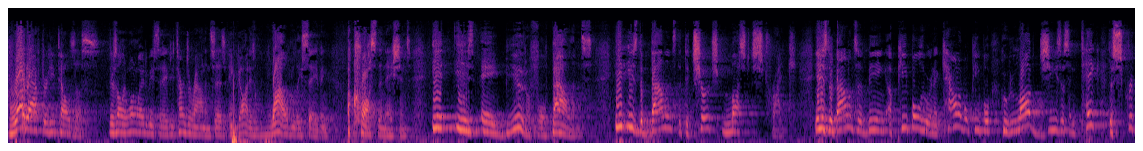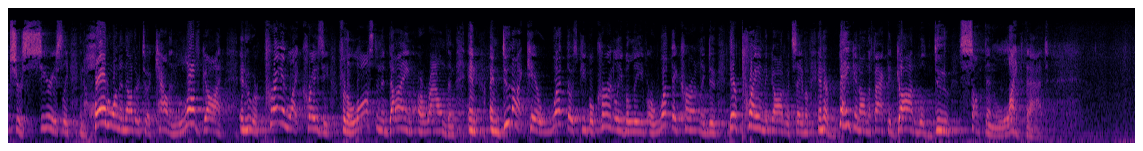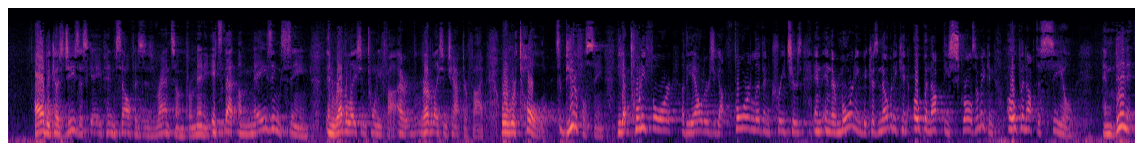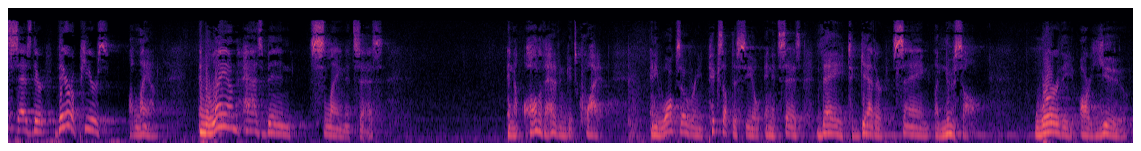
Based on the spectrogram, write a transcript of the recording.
Right after he tells us there's only one way to be saved, he turns around and says, and God is wildly saving across the nations. It is a beautiful balance it is the balance that the church must strike. It is the balance of being a people who are an accountable people who love Jesus and take the scriptures seriously and hold one another to account and love God and who are praying like crazy for the lost and the dying around them and, and do not care what those people currently believe or what they currently do. They're praying that God would save them and they're banking on the fact that God will do something like that. All because Jesus gave himself as his ransom for many. It's that amazing scene in Revelation 25, or Revelation chapter 5, where we're told, it's a beautiful scene. You got 24 of the elders, you got four living creatures, and, and they're mourning because nobody can open up these scrolls. Nobody can open up the seal. And then it says there, there appears a lamb. And the lamb has been slain, it says. And all of heaven gets quiet. And he walks over and he picks up the seal and it says, they together sang a new song. Worthy are you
